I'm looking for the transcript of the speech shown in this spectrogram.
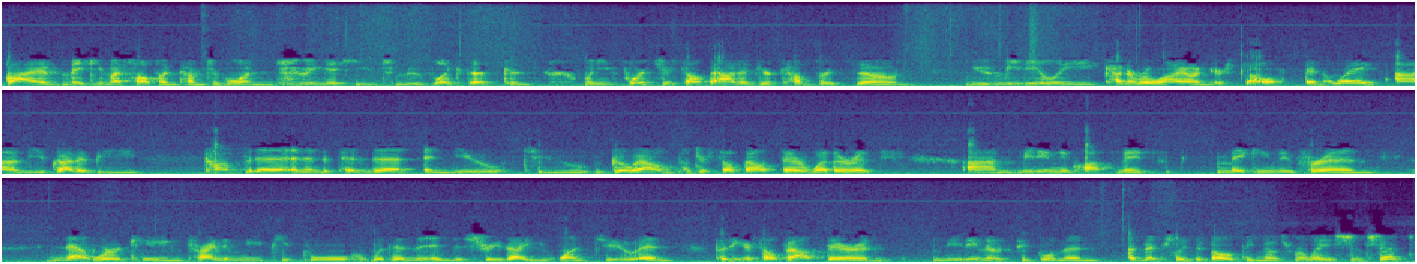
by making myself uncomfortable and doing a huge move like this. Because when you force yourself out of your comfort zone, you immediately kind of rely on yourself in a way. Um, you've got to be confident and independent in you to go out and put yourself out there, whether it's um, meeting new classmates, making new friends, networking, trying to meet people within the industry that you want to, and putting yourself out there and meeting those people, and then eventually developing those relationships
